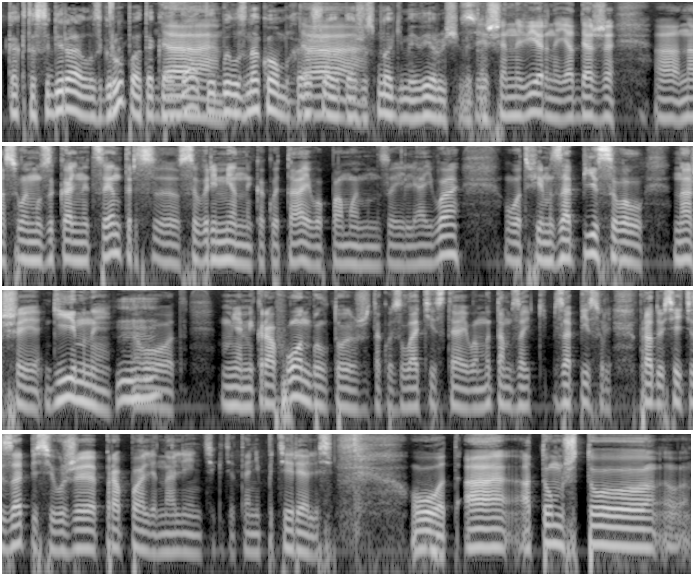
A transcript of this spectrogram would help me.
как-то собиралась группа такая, да, да? ты был знаком да, хорошо даже с многими верующими. Совершенно там. верно. Я даже а, на свой музыкальный центр с, современный какой-то Айва, по-моему, называли Айва, вот фильм записывал наши гимны, mm-hmm. вот. У меня микрофон был тоже такой золотистый Айва. Мы там за- записывали. Правда, все эти записи уже пропали на ленте, где-то они потерялись. Вот. А о том, что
